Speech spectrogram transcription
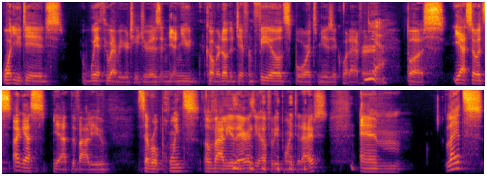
what you did with whoever your teacher is, and, and you covered other different fields, sports, music, whatever. Yeah. But yeah, so it's I guess yeah the value, several points of value there, as you hopefully pointed out. Um, let's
